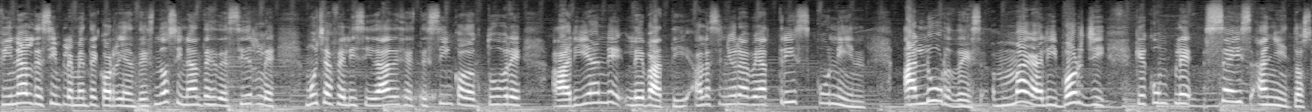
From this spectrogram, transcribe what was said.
final de Simplemente Corrientes. No sin antes decirle muchas felicidades este 5 de octubre a Ariane Levati, a la señora Beatriz Cunín, a Lourdes Magali Borgi, que cumple seis añitos.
